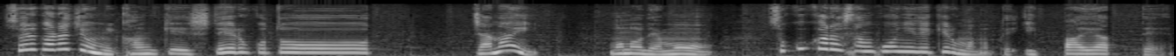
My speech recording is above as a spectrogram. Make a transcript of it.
それがラジオに関係していることじゃないものでもそこから参考にできるものっていっぱいあって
